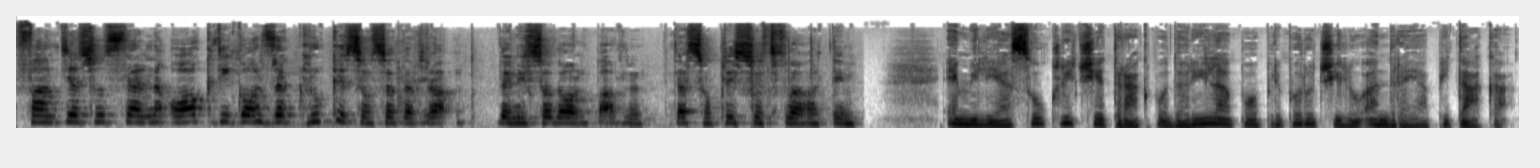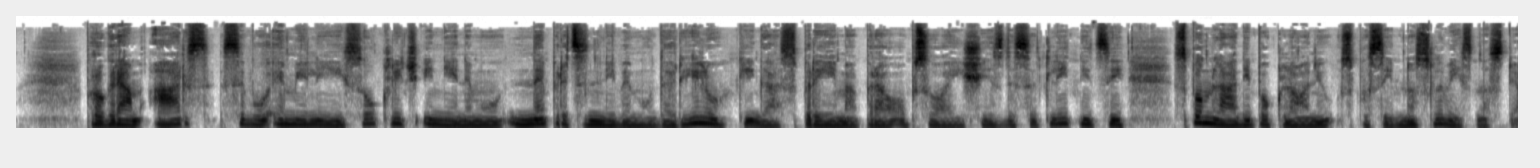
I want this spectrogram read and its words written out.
Fantje so stali na okni, gor za kljuke so se držali, da niso dol padli, da so prisostvovali tem. Emilija Soklič je trak podarila po priporočilu Andreja Pitaka. Program Ars se bo Emiliji Soklič in njenemu neprecenljivemu darilu, ki ga sprejema prav ob svoji 60-letnici, spomladi poklonil s posebno slovesnostjo.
